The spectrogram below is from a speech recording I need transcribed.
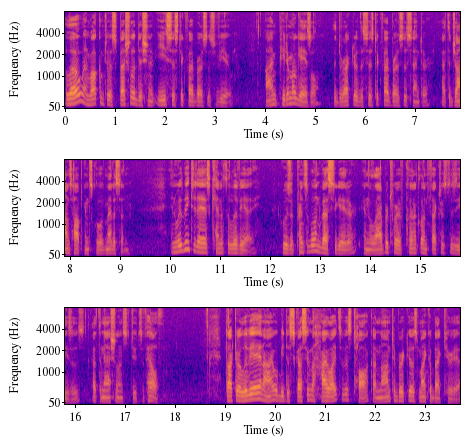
Hello, and welcome to a special edition of eCystic Fibrosis Review. I'm Peter Mogayzel, the director of the Cystic Fibrosis Center at the Johns Hopkins School of Medicine. And with me today is Kenneth Olivier, who is a principal investigator in the Laboratory of Clinical Infectious Diseases at the National Institutes of Health. Dr. Olivier and I will be discussing the highlights of his talk on non-tuberculous mycobacteria,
